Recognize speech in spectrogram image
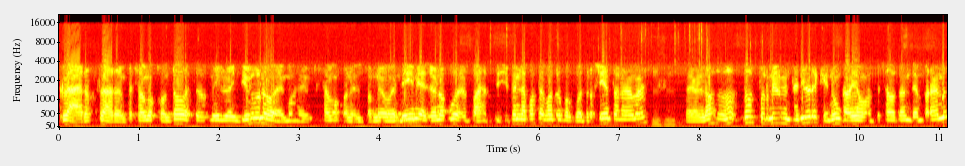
Claro, claro, empezamos con todo este 2021, hemos, empezamos con el torneo Vendimia, yo no pude, participé en la posta 4x400 nada más, pero en los dos, torneos anteriores, que nunca habíamos empezado tan temprano,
